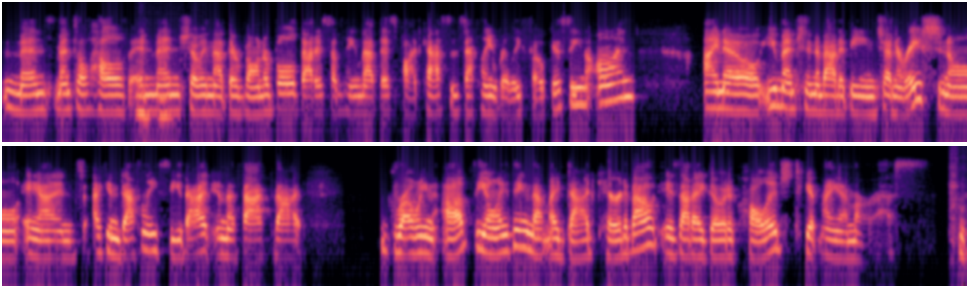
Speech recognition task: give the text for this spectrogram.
men's mental health and mm-hmm. men showing that they're vulnerable, that is something that this podcast is definitely really focusing on. I know you mentioned about it being generational, and I can definitely see that in the fact that growing up, the only thing that my dad cared about is that I go to college to get my MRS.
